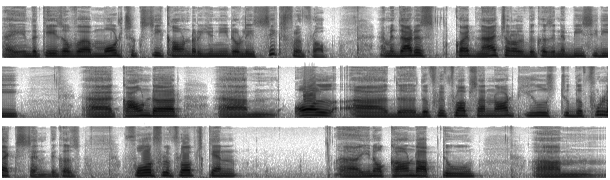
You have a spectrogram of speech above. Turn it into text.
uh, in the case of a mode 60 counter you need only 6 flip flop. I mean that is quite natural because in a BCD uh, counter um, all uh, the, the flip flops are not used to the full extent because 4 flip flops can uh, you know count up to um,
